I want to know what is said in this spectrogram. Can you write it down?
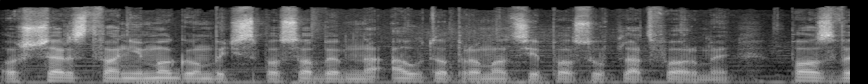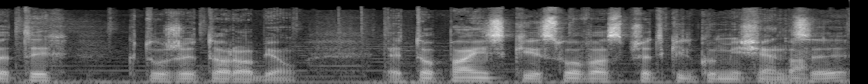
Oszczerstwa nie mogą być sposobem na autopromocję posłów Platformy. Pozwę tych, którzy to robią. E, To pańskie słowa sprzed kilku miesięcy.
